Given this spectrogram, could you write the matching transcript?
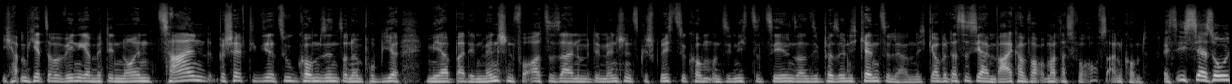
Ich habe mich jetzt aber weniger mit den neuen Zahlen beschäftigt, die dazugekommen sind, sondern probiere mehr bei den Menschen vor Ort zu sein und mit den Menschen ins Gespräch zu kommen und sie nicht zu zählen, sondern sie persönlich kennenzulernen. Ich glaube, das ist ja im Wahlkampf auch immer das, worauf es ankommt. Es ist ja so,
